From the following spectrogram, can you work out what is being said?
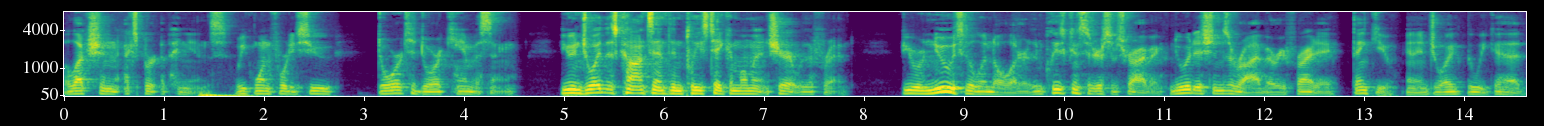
election expert opinions. Week 142, door to door canvassing. If you enjoyed this content, then please take a moment and share it with a friend. If you are new to the Lindahl Letter, then please consider subscribing. New editions arrive every Friday. Thank you and enjoy the week ahead.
